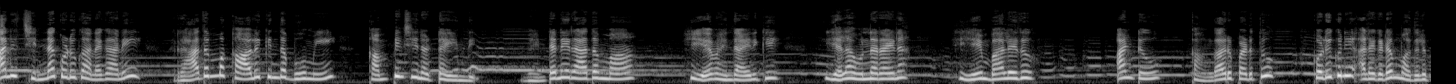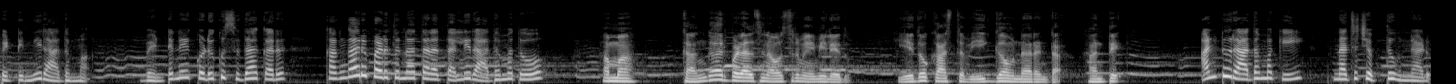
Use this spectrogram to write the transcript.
అని చిన్న కొడుకు అనగానే రాధమ్మ కాలు కింద భూమి కంపించినట్టయింది. వెంటనే రాధమ్మ ఏమైంది ఆయనకి? ఎలా ఉన్నారాయన? ఏం బాలేదు? అంటూ కంగారు పడుతూ కొడుకుని అడగడం మొదలుపెట్టింది రాధమ్మ. వెంటనే కొడుకు సుధాకర్ కంగారు పడుతున్న తన తల్లి రాధమ్మతో అమ్మా కంగారు పడాల్సిన అవసరం ఏమీ లేదు. ఏదో కాస్త వీక్గా ఉన్నారంట. అంతే. అంటూ రాధమ్మకి నచ్చ చెప్తూ ఉన్నాడు.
